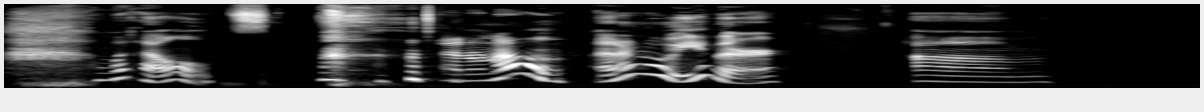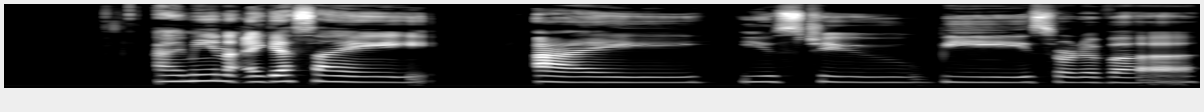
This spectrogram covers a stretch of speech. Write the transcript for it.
What else? I don't know. I don't know either. Um I mean, I guess I I used to be sort of a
